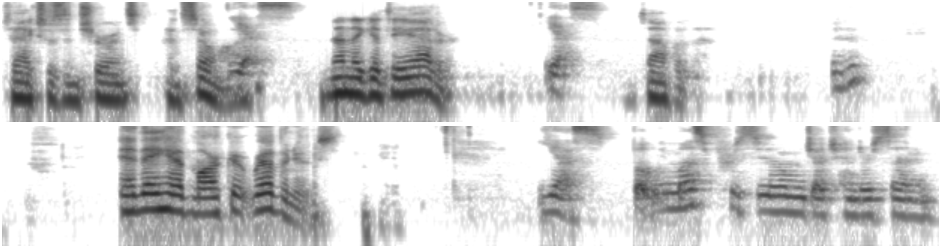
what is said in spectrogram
Taxes, insurance, and so on. Yes. And then they get the adder. Yes. On top of that. Mm -hmm. And they have market revenues. Yes, but we must presume, Judge Henderson,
